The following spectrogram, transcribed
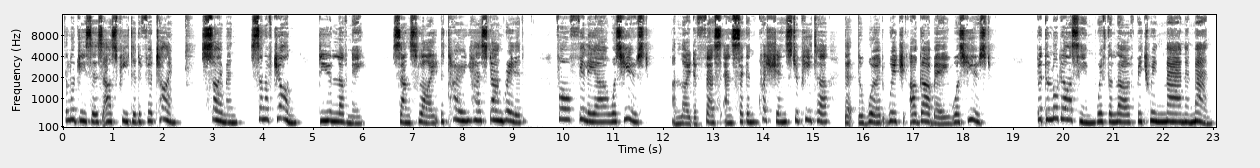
the Lord Jesus asked Peter the third time, Simon, son of John, do you love me? Sounds like the tone has downgraded, for philia was used, unlike the first and second questions to Peter that the word which agape was used. But the Lord asked him with the love between man and man,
